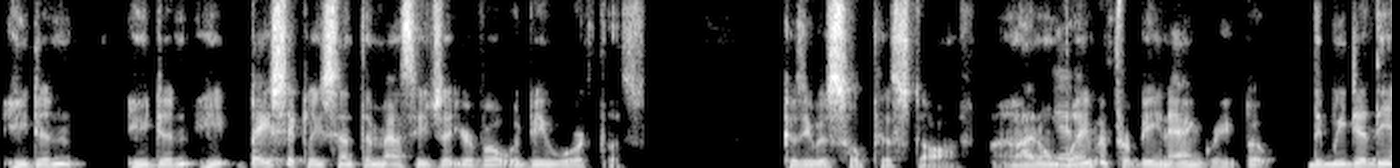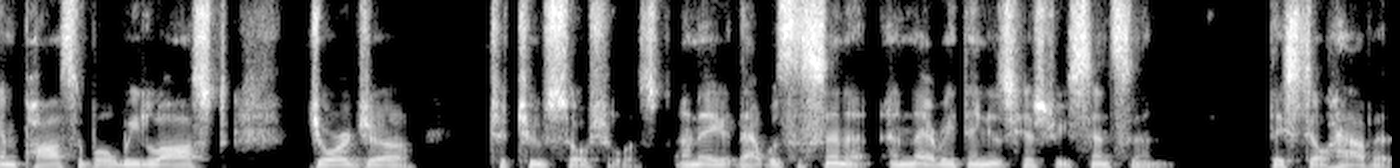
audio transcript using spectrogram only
He didn't, he didn't, he basically sent the message that your vote would be worthless because he was so pissed off. And I don't Yeah. blame him for being angry, but we did the impossible. We lost Georgia to two socialists, and they that was the Senate, and everything is history since then. They still have it,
